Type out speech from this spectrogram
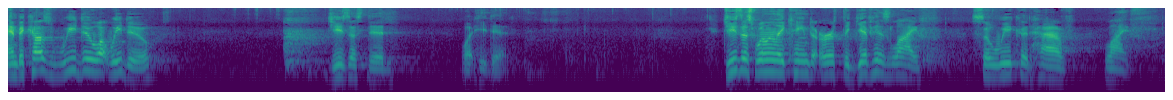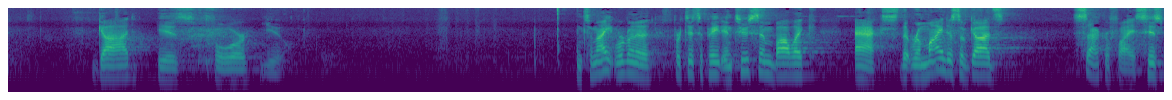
And because we do what we do, Jesus did what he did. Jesus willingly came to earth to give his life so we could have life. God is for you. And tonight we're going to participate in two symbolic acts that remind us of God's sacrifice, his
